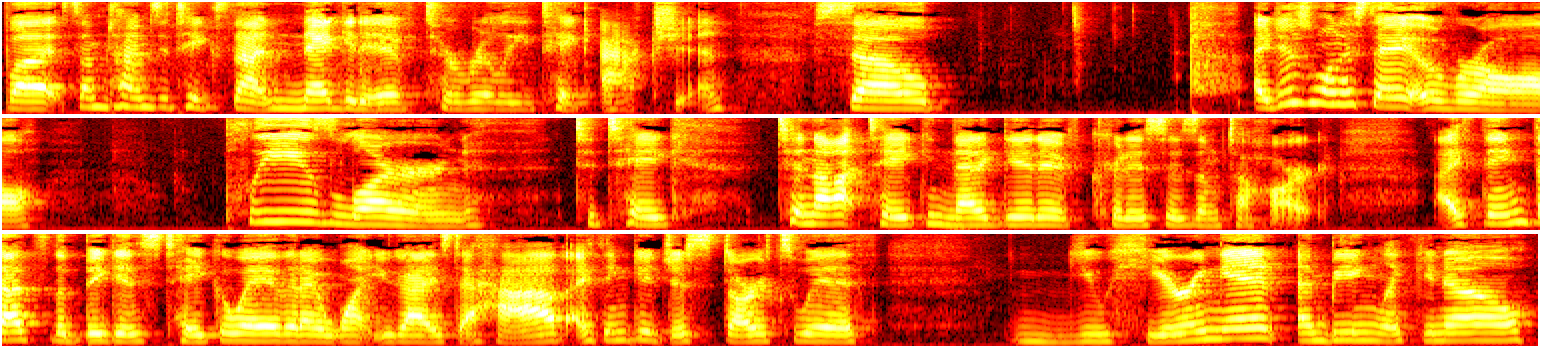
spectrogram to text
but sometimes it takes that negative to really take action. So I just want to say overall, please learn to take to not take negative criticism to heart. I think that's the biggest takeaway that I want you guys to have. I think it just starts with you hearing it and being like, you know,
